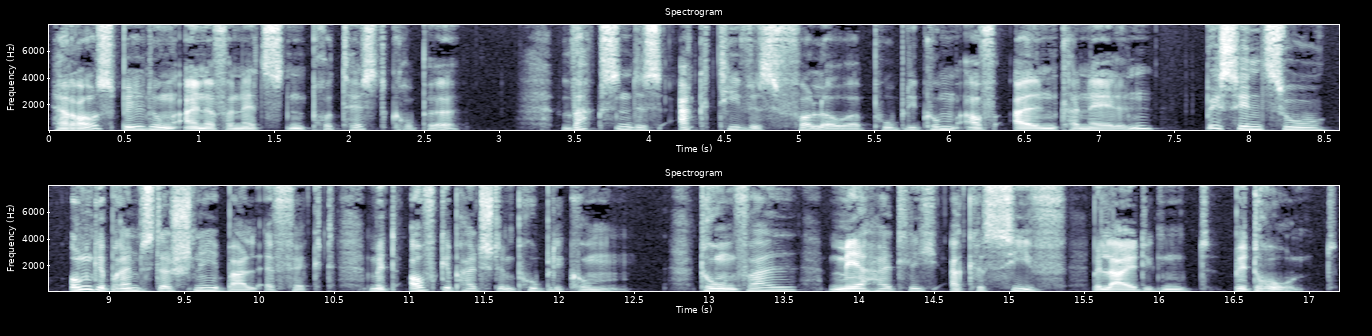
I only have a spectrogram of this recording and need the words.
Herausbildung einer vernetzten Protestgruppe wachsendes aktives Follower-Publikum auf allen Kanälen bis hin zu ungebremster Schneeballeffekt mit aufgepeitschtem Publikum, Tonfall mehrheitlich aggressiv, beleidigend, bedrohend.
